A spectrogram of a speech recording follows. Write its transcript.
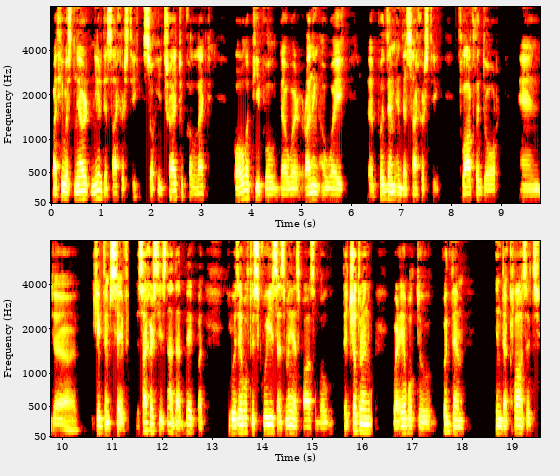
but he was near near the sacristy. So he tried to collect all the people that were running away, uh, put them in the sacristy, lock the door, and uh, keep them safe. The sacristy is not that big, but he was able to squeeze as many as possible. The children were able to put them in the closets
